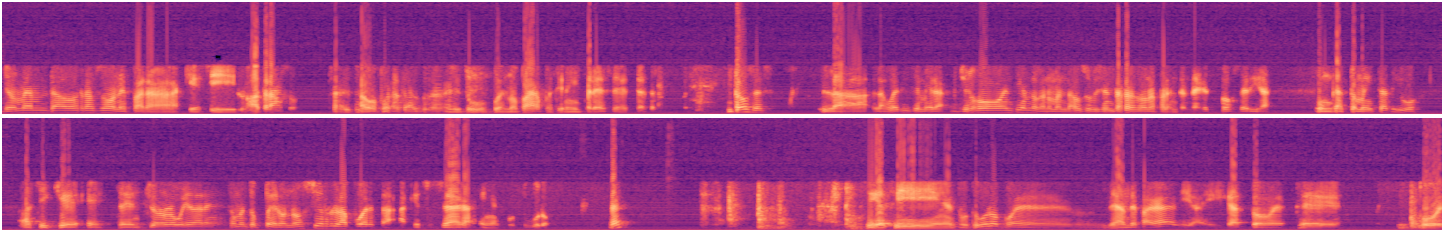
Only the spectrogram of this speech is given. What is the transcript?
yo me han dado razones para que si los atraso, o sea, el pago por atraso, si tú pues no pagas, pues tienes intereses, etcétera. Entonces, la, la juez dice, mira, yo entiendo que no me han dado suficientes razones para entender que esto sería un gasto administrativo, así que este, yo no lo voy a dar en este momento, pero no cierro la puerta a que eso se haga en el futuro. ¿Ves? Así si en el futuro pues dejan de pagar y hay gasto este por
